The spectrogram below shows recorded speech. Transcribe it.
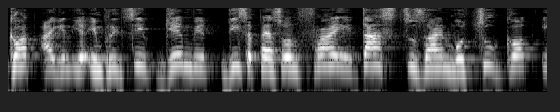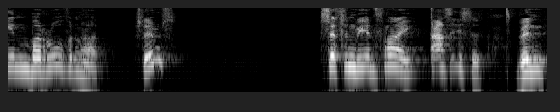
Gott eigentlich, im Prinzip geben wir dieser Person frei, das zu sein, wozu Gott ihn berufen hat. Stimmt's? Setzen wir ihn frei. Das ist es. Wenn,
